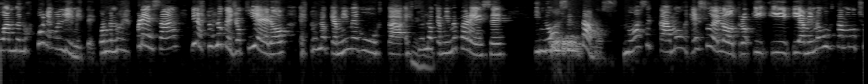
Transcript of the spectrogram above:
cuando nos ponen un límite, cuando nos expresan, mira, esto es lo que yo quiero, esto es lo que a mí me gusta, esto es lo que a mí me parece, y no aceptamos, no aceptamos eso del otro. Y, y, y a mí me gusta mucho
